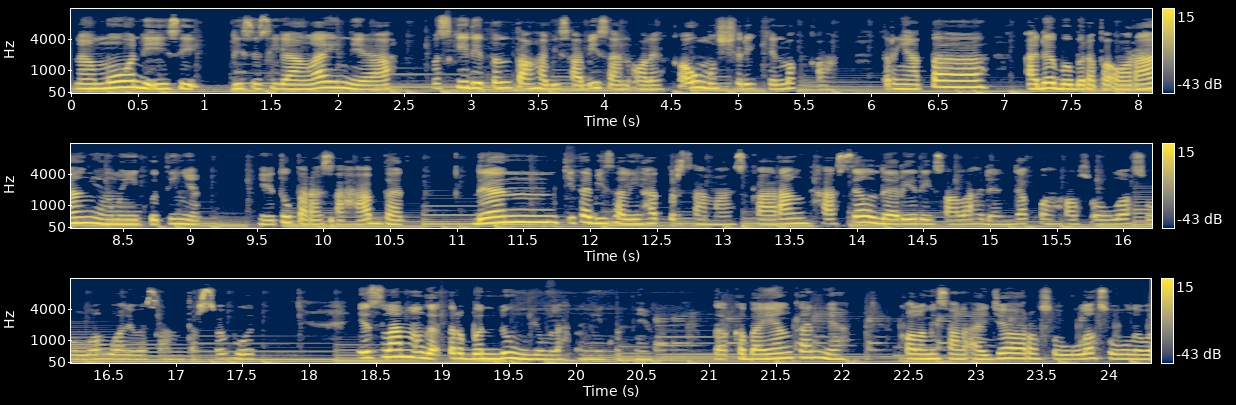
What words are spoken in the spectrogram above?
Namun diisi di sisi yang lain ya, meski ditentang habis-habisan oleh kaum musyrikin Mekah, ternyata ada beberapa orang yang mengikutinya, yaitu para sahabat dan kita bisa lihat bersama sekarang hasil dari risalah dan dakwah Rasulullah SAW tersebut. Islam nggak terbendung jumlah pengikutnya. Nggak kebayangkan ya, kalau misalnya aja Rasulullah SAW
